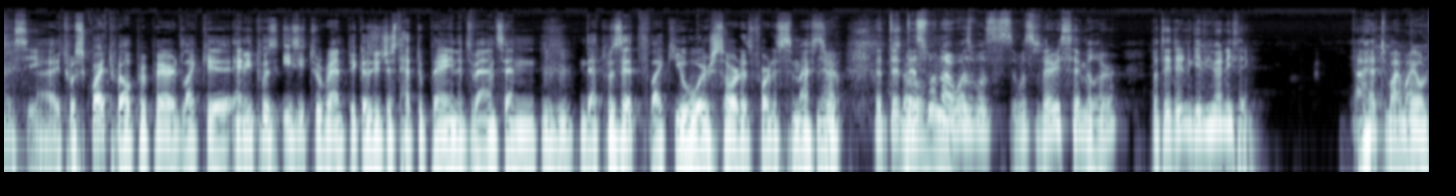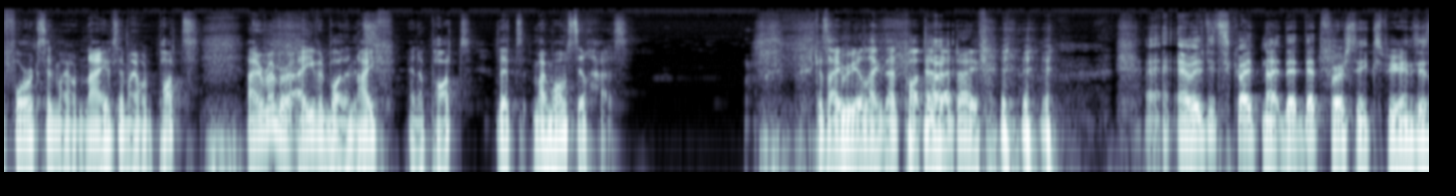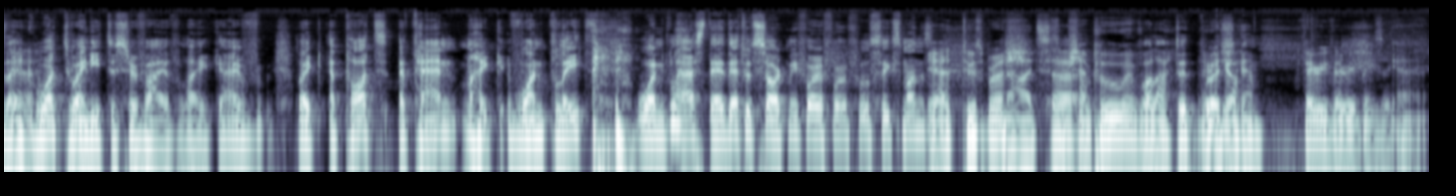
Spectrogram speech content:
I see. uh, it was quite well prepared, like, uh, and it was easy to rent because you just had to pay in advance, and that was it. Like you were sorted for the semester. yeah, Th- th- this one I was was was very similar, but they didn't give you anything. I had to buy my own forks and my own knives and my own pots. I remember I even bought a knife and a pot that my mom still has. Because I really like that pot and Uh, that knife. Uh, but it's quite nice. That that first experience is like, Yeah. what do I need to survive? Like I've like a pot, a pan, like one plate, one glass. That that would sort me for for a full six months. yeah, toothbrush, No, it's, some uh, shampoo, and voila. Toothbrush. There you go. Yeah. Very, very basic. yeah.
